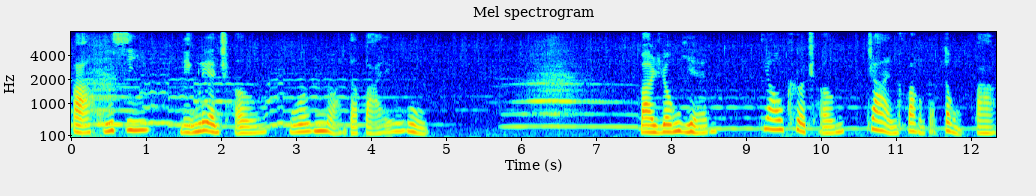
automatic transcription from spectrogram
把呼吸凝练成温暖的白雾，把容颜雕刻成绽放的洞疤，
